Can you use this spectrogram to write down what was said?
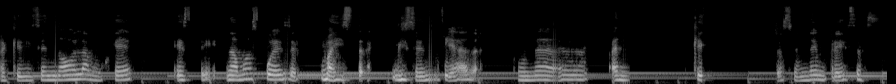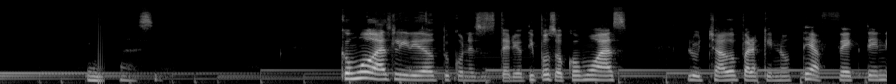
A que dicen, no, la mujer este, nada más puede ser maestra, licenciada, una administración de empresas. Así. ¿Cómo has lidiado tú con esos estereotipos o cómo has luchado para que no te afecten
